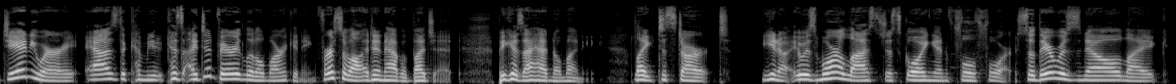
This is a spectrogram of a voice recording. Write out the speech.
January as the community, because I did very little marketing. First of all, I didn't have a budget because I had no money, like to start. You know, it was more or less just going in full force. So there was no like,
